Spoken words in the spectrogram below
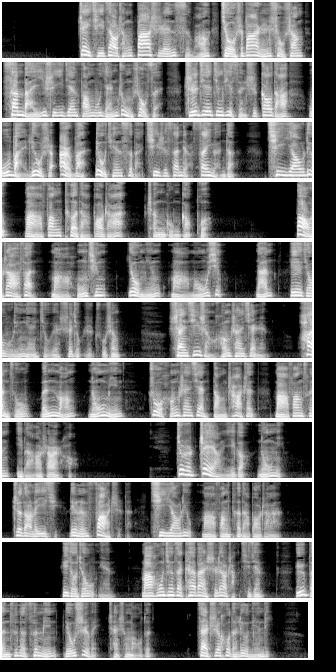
这起造成八十人死亡、九十八人受伤、三百一十一间房屋严重受损，直接经济损失高达五百六十二万六千四百七十三点三元的“七幺六”马方特大爆炸案成功告破。爆炸犯马红清，又名马谋姓。男，一九五零年九月十九日出生，陕西省横山县人，汉族，文盲，农民，住横山县党岔镇马方村一百二十二号。就是这样一个农民，制造了一起令人发指的“七幺六”马方特大爆炸案。一九九五年，马红清在开办石料厂期间，与本村的村民刘世伟产生矛盾，在之后的六年里。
